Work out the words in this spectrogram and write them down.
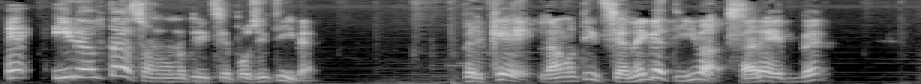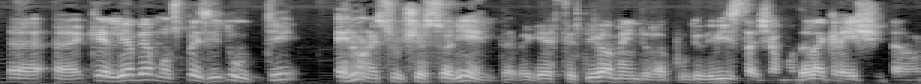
e in realtà sono notizie positive, perché la notizia negativa sarebbe eh, eh, che li abbiamo spesi tutti e non è successo niente, perché effettivamente dal punto di vista diciamo, della crescita non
